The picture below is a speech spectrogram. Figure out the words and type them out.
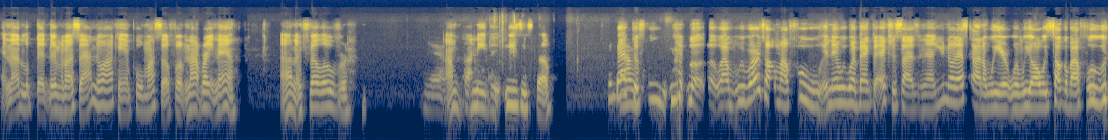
And I looked at them and I said, I know I can't pull myself up. Not right now. I done fell over. Yeah. I'm, I need the easy stuff. Get back to food. look, look, we were talking about food, and then we went back to exercising. Now you know that's kind of weird when we always talk about food.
